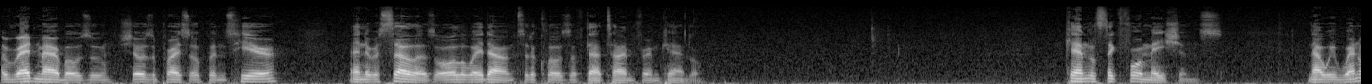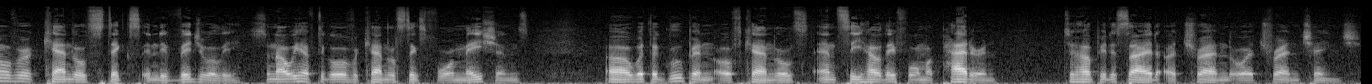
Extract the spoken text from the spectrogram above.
A red Marubozu shows the price opens here and there were sellers all the way down to the close of that time frame candle. Candlestick formations. Now we went over candlesticks individually, so now we have to go over candlesticks formations uh, with a grouping of candles and see how they form a pattern to help you decide a trend or a trend change.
